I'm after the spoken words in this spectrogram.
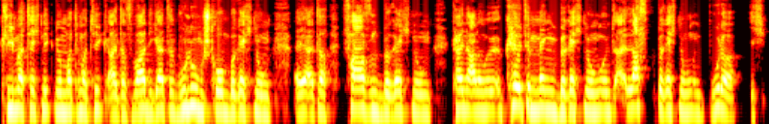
Klimatechnik, nur Mathematik, Alter, das war die ganze Volumenstromberechnung, ey, Alter, Phasenberechnung, keine Ahnung, äh, Kältemengenberechnung und äh, Lastberechnung. Und Bruder, ich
